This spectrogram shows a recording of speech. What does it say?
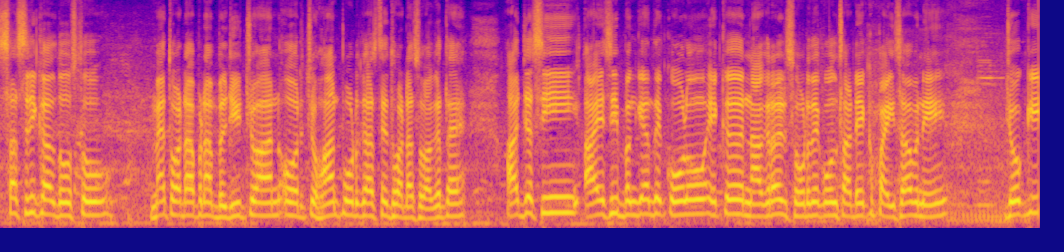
ਸਤਿ ਸ੍ਰੀ ਅਕਾਲ ਦੋਸਤੋ ਮੈਂ ਤੁਹਾਡਾ ਆਪਣਾ ਬਲਜੀਤ ਚੌਹਾਨ ਔਰ ਚੌਹਾਨ ਪੋਡਕਾਸਟ ਤੇ ਤੁਹਾਡਾ ਸਵਾਗਤ ਹੈ। ਅੱਜ ਅਸੀਂ ਆਏ ਸੀ ਬੰਗਿਆਂ ਦੇ ਕੋਲੋਂ ਇੱਕ ਨਾਗਰਾ ਰਿਸੋਰਟ ਦੇ ਕੋਲ ਸਾਡੇ ਇੱਕ ਭਾਈ ਸਾਹਿਬ ਨੇ ਜੋ ਕਿ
